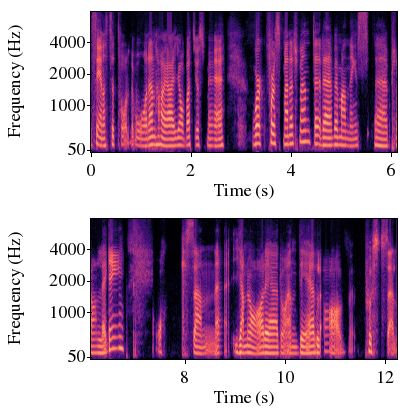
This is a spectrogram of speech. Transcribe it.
senaste 12 åren har jag jobbat just med workforce management eller bemanningsplanläggning och sedan eh, januari är jag då en del av Pussel.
